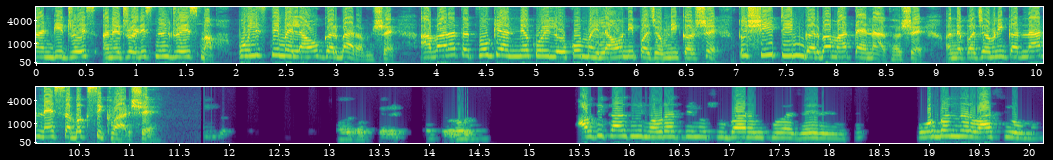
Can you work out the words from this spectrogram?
ખાનગી ડ્રેસ અને ટ્રેડિશનલ ડ્રેસમાં પોલીસની મહિલાઓ ગરબા રમશે. આવારા તત્વો કે અન્ય કોઈ લોકો મહિલાઓની પજવણી કરશે તો શી ટીમ ગરબામાં તૈનાત હશે અને પજવણી કરનારને સબક શીખવાડશે. આવતીકાલથી નવરાત્રીનો શુભારંભ થવા જઈ રહ્યો છે. પોરબંદર વાસીઓમાં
